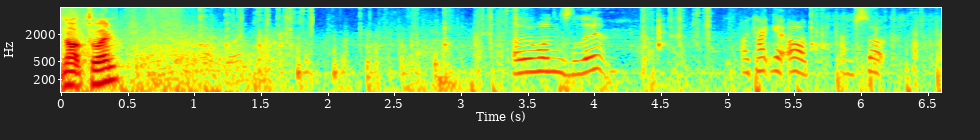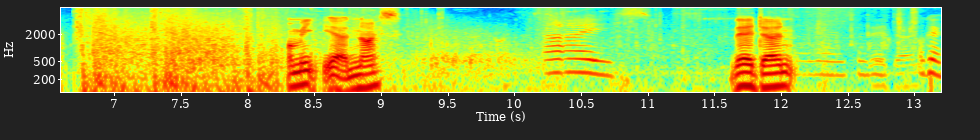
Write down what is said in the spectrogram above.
Knocked one. Other one's lit. I can't get up. I'm stuck. On me. Yeah, nice. Nice. They're done. Nice, nice. Okay,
